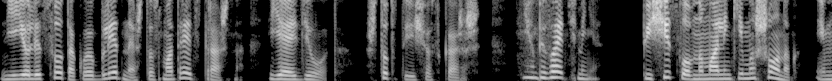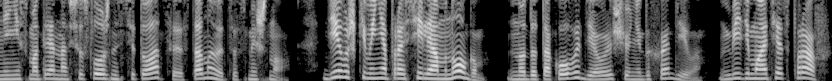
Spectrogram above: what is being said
Ее лицо такое бледное, что смотреть страшно. Я идиот. Что тут еще скажешь? «Не убивайте меня!» Пищит, словно маленький мышонок, и мне, несмотря на всю сложность ситуации, становится смешно. Девушки меня просили о многом, но до такого дела еще не доходило. Видимо, отец прав,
